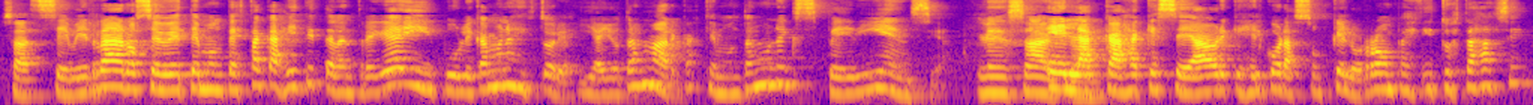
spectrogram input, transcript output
O sea, se ve raro, se ve, te monté esta cajita y te la entregué y publicame unas historias. Y hay otras marcas que montan una experiencia Exacto. en la caja que se abre, que es el corazón que lo rompes, y tú estás así.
